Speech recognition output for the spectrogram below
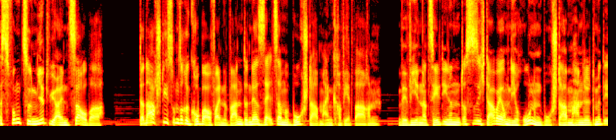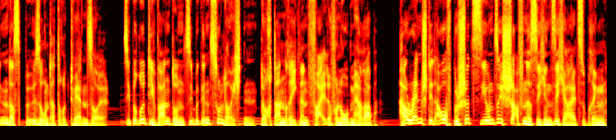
Es funktioniert wie ein Zauber. Danach stieß unsere Gruppe auf eine Wand, in der seltsame Buchstaben eingraviert waren. Vivian erzählt ihnen, dass es sich dabei um die Runenbuchstaben handelt, mit denen das Böse unterdrückt werden soll. Sie berührt die Wand und sie beginnt zu leuchten. Doch dann regnen Pfeile von oben herab. Hauren steht auf, beschützt sie und sie schaffen es, sich in Sicherheit zu bringen.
